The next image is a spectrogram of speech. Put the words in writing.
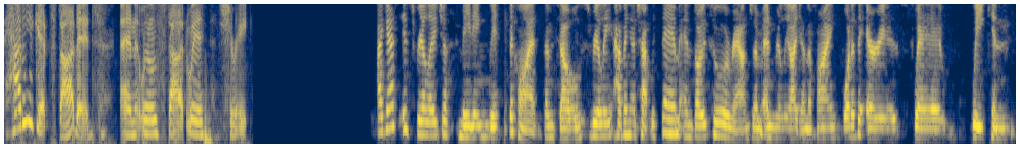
How do you get started? And we'll start with Sheree. I guess it's really just meeting with the client themselves, really having a chat with them and those who are around them, and really identifying what are the areas where we can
